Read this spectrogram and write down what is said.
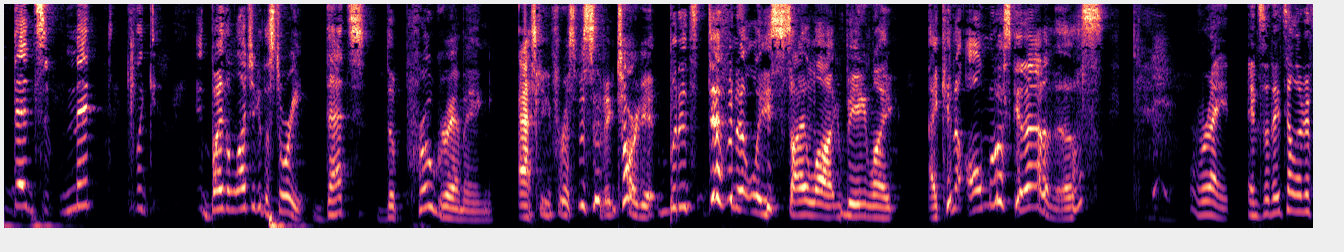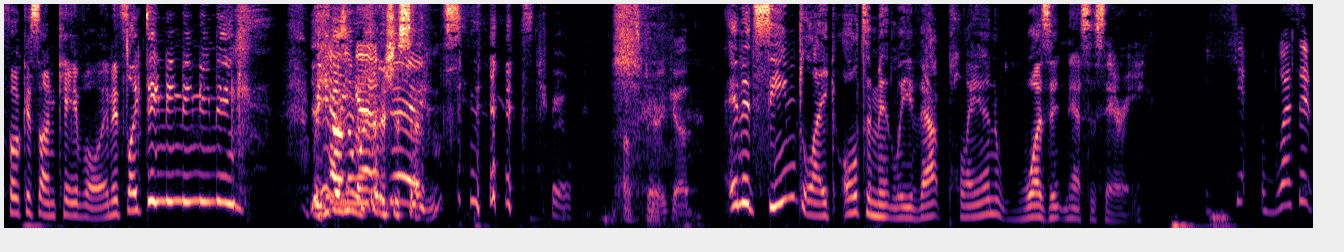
that's meant, like, by the logic of the story, that's the programming asking for a specific target, but it's definitely Psylocke being like, I can almost get out of this. right, and so they tell her to focus on Cable, and it's like ding, ding, ding, ding, ding. Yeah, he doesn't all even finish his "Yay." sentence. it's true. That's very good. And it seemed like ultimately that plan wasn't necessary. Yeah, was it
